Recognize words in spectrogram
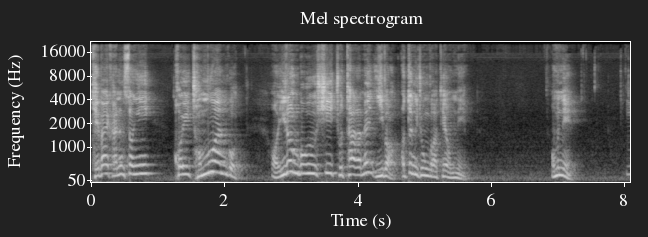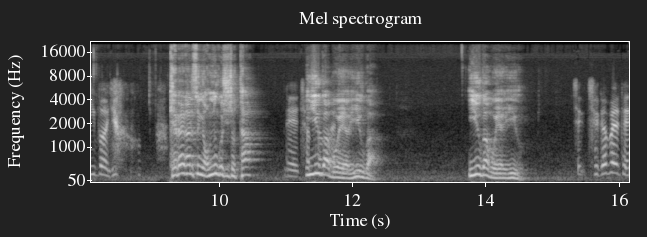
개발 가능성이 거의 전무한 곳. 어, 이런 곳이 좋다라면 2번. 어떤 게 좋은 것 같아요, 어머님? 어머님, 2번이요. 개발 가능성이 없는 곳이 좋다? 네. 이유가 접근까지. 뭐예요, 이유가? 이유가 뭐예요, 이유? 재- 재개발 데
